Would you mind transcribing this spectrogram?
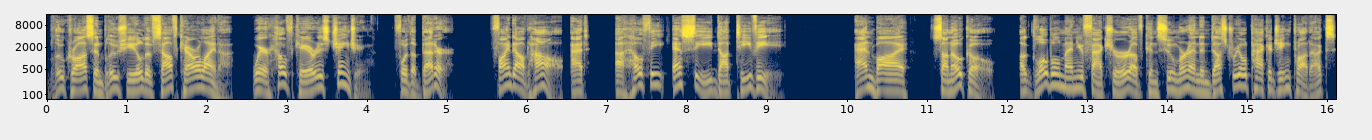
Blue Cross and Blue Shield of South Carolina, where healthcare is changing for the better. Find out how at ahealthysc.tv. And by Sonoco, a global manufacturer of consumer and industrial packaging products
